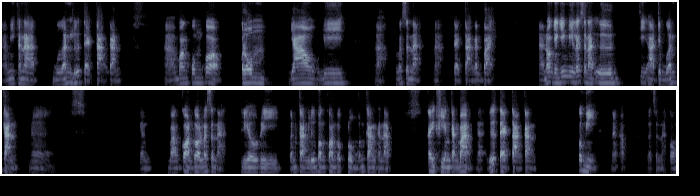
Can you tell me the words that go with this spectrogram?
นะมีขนาด เหมือนหรือแตกต่างกันบางคมก็กลม ยาวรีลักษณะนะแตกต่างกันไปอนอกจากยิ่งมีลักษณะอื่นที่อาจจะเหมือนกันอ่าอย่างบางก้อนก็ลักษณะเรียวรีเหมือนกัน หรือบางก้อนก็กลมเหมือนกันขนาดใกล้เคียงกันบ้างนะหรือแตกต่างกันก็มีนะครับ ลักษณะของ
